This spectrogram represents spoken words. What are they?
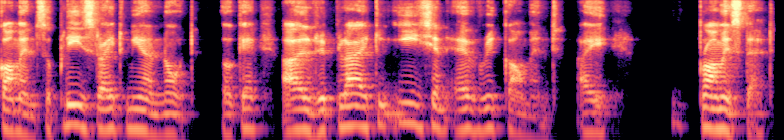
comment. So please write me a note. Okay. I'll reply to each and every comment. I promise that.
